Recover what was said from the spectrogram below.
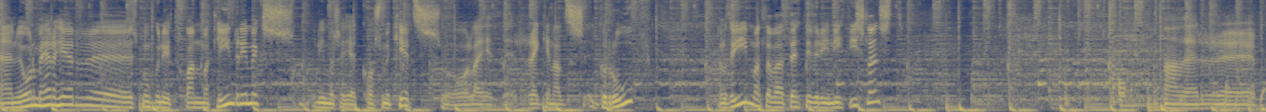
En við vorum að heyra hér uh, splungun nýtt Juan McLean remix, rýmur sig hér Cosmic Kids og lagið Reginalds Groove. En því, maður að þetta yfir í nýtt íslenskt. Það er uh,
